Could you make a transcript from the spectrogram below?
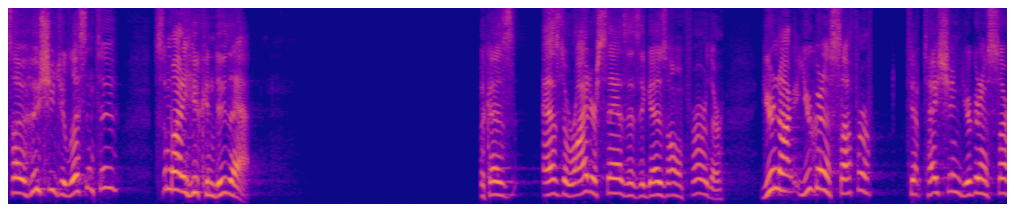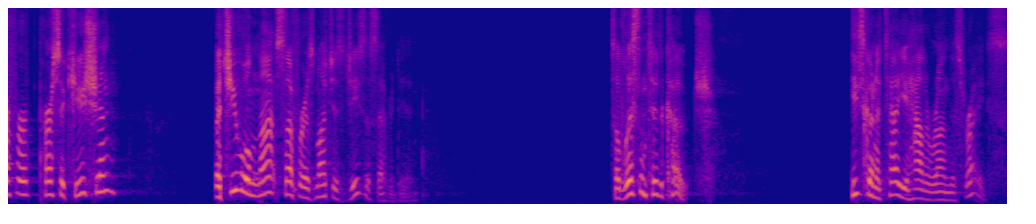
So, who should you listen to? Somebody who can do that. Because as the writer says as he goes on further, you're not you're going to suffer temptation, you're going to suffer persecution, but you will not suffer as much as Jesus ever did. So listen to the coach. He's going to tell you how to run this race.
